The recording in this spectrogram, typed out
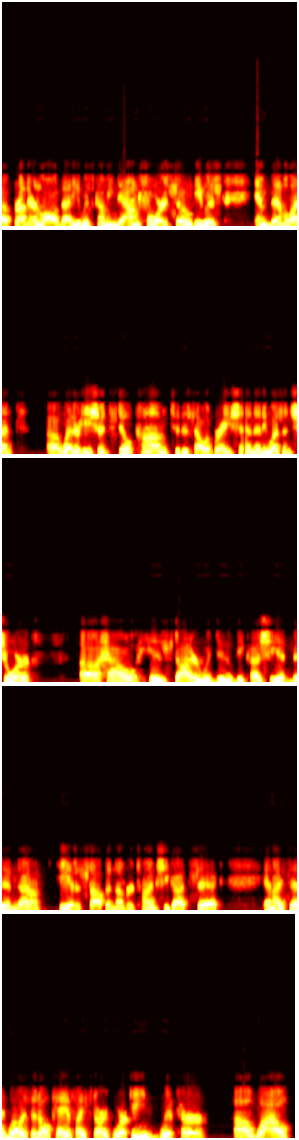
uh, brother-in-law that he was coming down for, so he was ambivalent uh, whether he should still come to the celebration, and he wasn't sure uh, how his daughter would do because she had been uh, he had to stop a number of times. She got sick, and I said, "Well, is it okay if I start working with her uh, while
